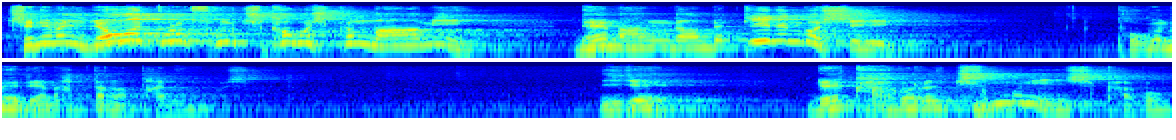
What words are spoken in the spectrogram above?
주님을 영원토록 송축하고 싶은 마음이 내 마음 가운데 뛰는 것이 복음에 대한 합당한 반응인 것입니다. 이게 내 과거를 충분히 인식하고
